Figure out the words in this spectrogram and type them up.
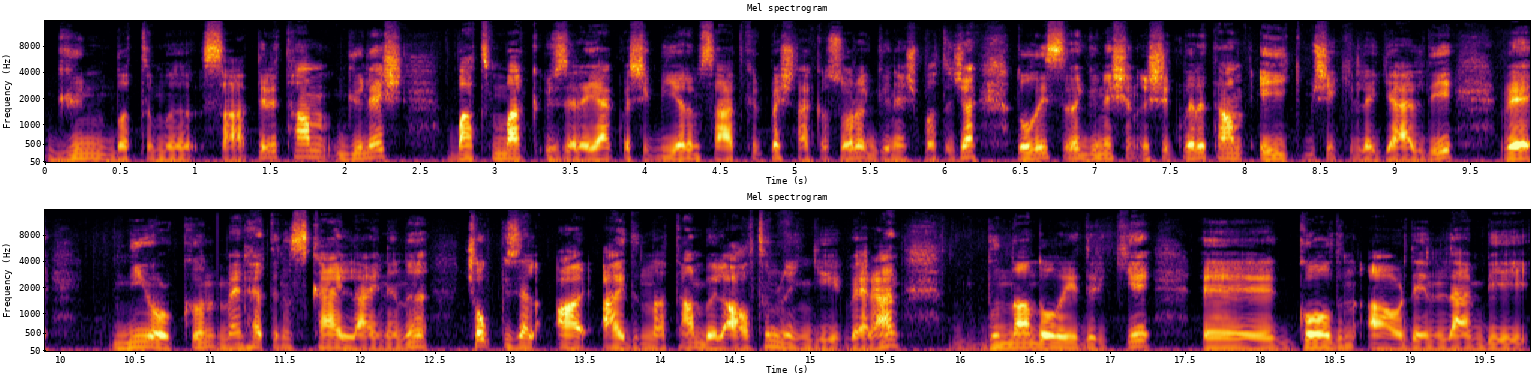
Gün batımı saatleri. Tam güneş batmak üzere. Yaklaşık bir yarım saat 45 dakika sonra güneş batacak. Dolayısıyla güneşin ışıkları tam eğik bir şekilde geldiği ve New York'un Manhattan skyline'ını çok güzel ay- aydınlatan böyle altın rengi veren bundan dolayıdır ki e, Golden Hour denilen bir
